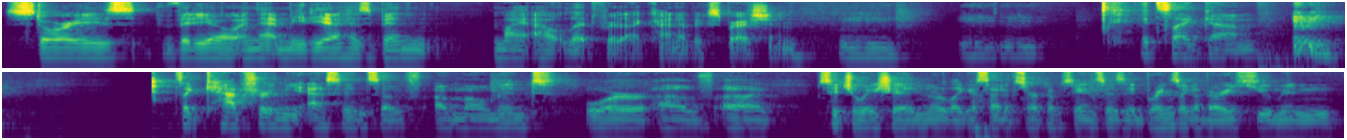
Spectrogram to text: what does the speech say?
stories, video, and that media has been my outlet for that kind of expression. Mm-hmm. It's like um, it's like capturing the essence of a moment or of a situation or like a set of circumstances. It brings like a very human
